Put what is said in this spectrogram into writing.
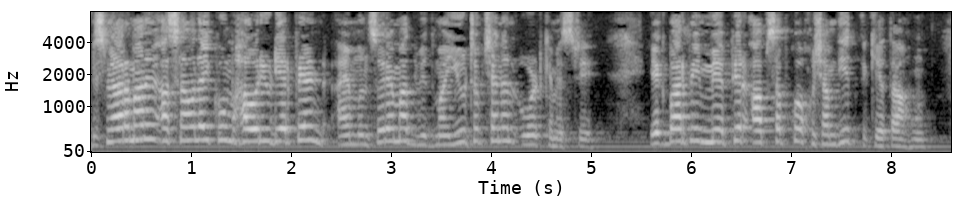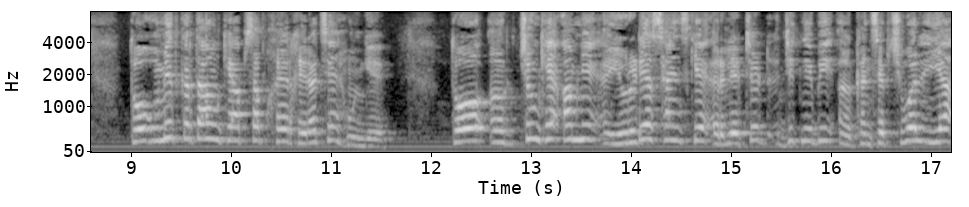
بسم اللہ الرحمن الرحیم السلام علیکم how are you dear friend I am Mansoor Ahmed with my YouTube channel world chemistry ایک بار بھی میں پھر آپ سب کو خوش آمدید کہتا ہوں تو امید کرتا ہوں کہ آپ سب خیر خیرت سے ہوں گے تو چونکہ ہم نے یوریڈیا سائنس کے ریلیٹڈ جتنے بھی کنسپچول یا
